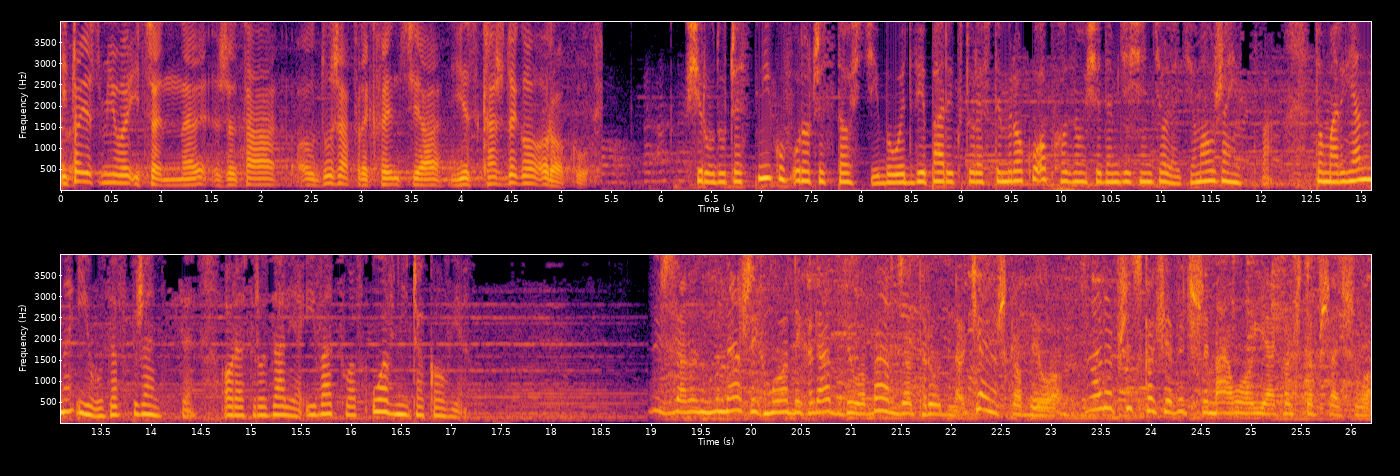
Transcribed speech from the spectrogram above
I to jest miłe i cenne, że ta duża frekwencja jest każdego roku. Wśród uczestników uroczystości były dwie pary, które w tym roku obchodzą 70-lecie małżeństwa. To Marianna i Józef Brzędcy oraz Rozalia i Wacław Ławniczakowie. Za naszych młodych lat było bardzo trudno, ciężko było, ale wszystko się wytrzymało i jakoś to przeszło.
